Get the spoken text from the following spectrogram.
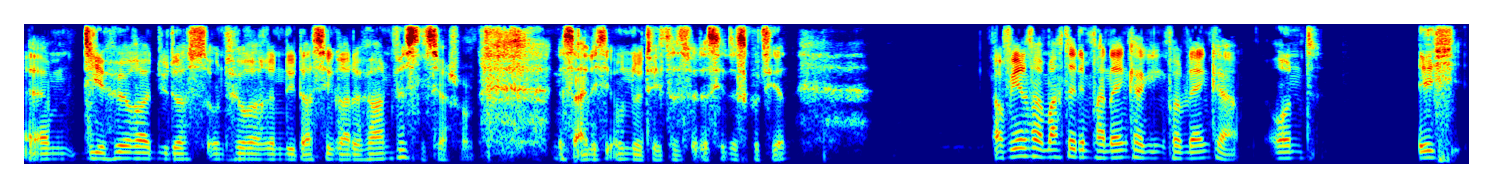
Ähm, die Hörer, die das und Hörerinnen, die das hier gerade hören, wissen es ja schon. Ist eigentlich unnötig, dass wir das hier diskutieren. Auf jeden Fall macht er den Panenka gegen Pavlenka. Und ich,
